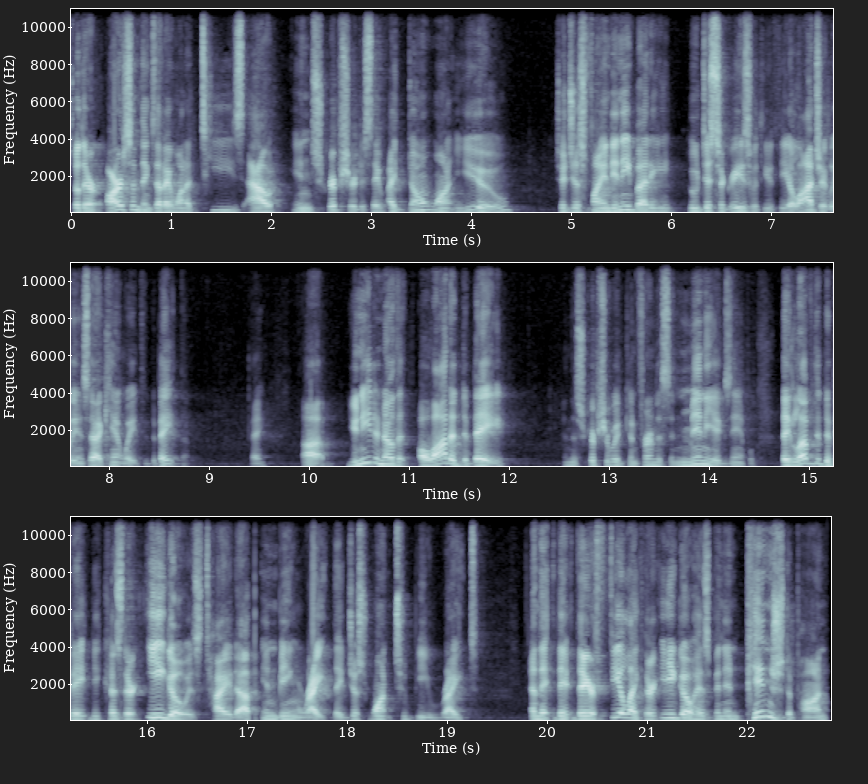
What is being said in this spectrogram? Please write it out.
So there are some things that I want to tease out in Scripture to say, I don't want you to just find anybody who disagrees with you theologically and say, I can't wait to debate them. Okay? Uh, you need to know that a lot of debate, and the Scripture would confirm this in many examples, they love to debate because their ego is tied up in being right. They just want to be right. And they, they, they feel like their ego has been impinged upon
